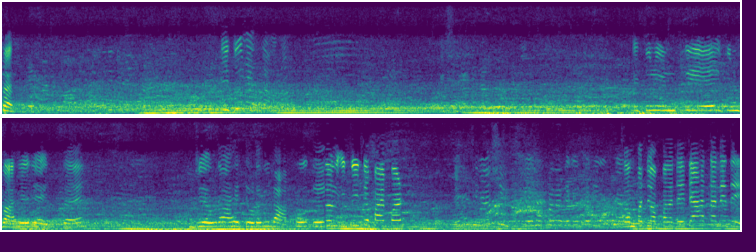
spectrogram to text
चल इथून येत जाऊ ना. इथून एंट्री आहे इथून बाहेर यायचं आहे जेवढं आहे तेवढं मी दाखवते. इथे इथे पाय पड. गणपती बाप्पाला दे त्या हाताने दे.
